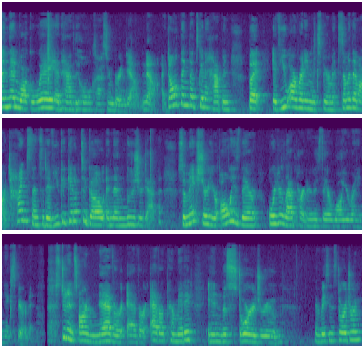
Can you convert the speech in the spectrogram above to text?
and then walk away and have the whole classroom burn down. No, I don't think that's going to happen, but if you are running an experiment, some of them are time sensitive, you could get up to go and then lose your data. So make sure you're always there or your lab partner is there while you're running an experiment. Students are never, ever, ever permitted in the storage room. Everybody see the storage room?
